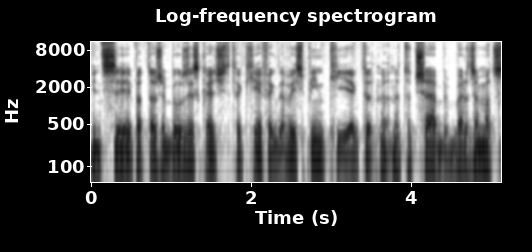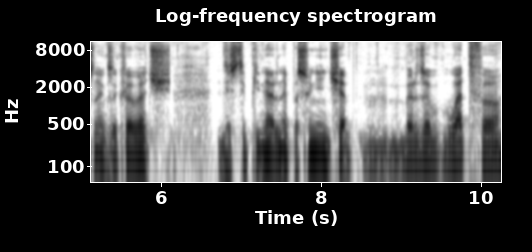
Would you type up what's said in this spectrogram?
Więc y, po to, żeby uzyskać taki efekt owej spinki, jak to, no, no to trzeba bardzo mocno egzekwować dyscyplinarne posunięcia. Bardzo łatwo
